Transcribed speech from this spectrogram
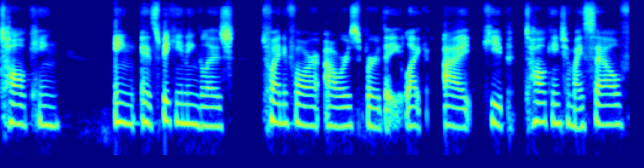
talking in uh, speaking English 24 hours per day. Like I keep talking to myself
